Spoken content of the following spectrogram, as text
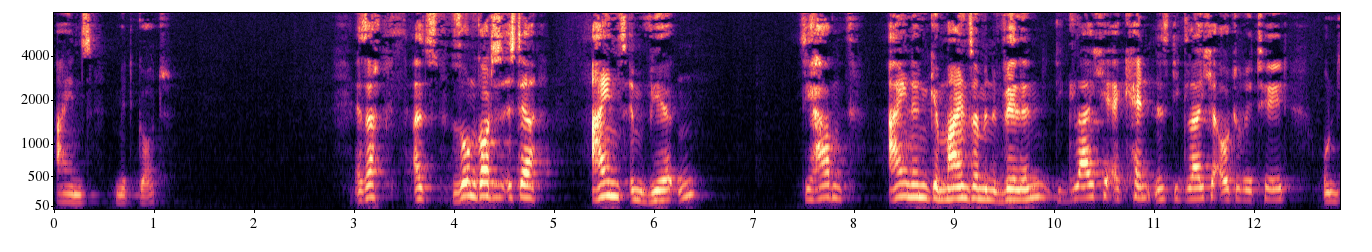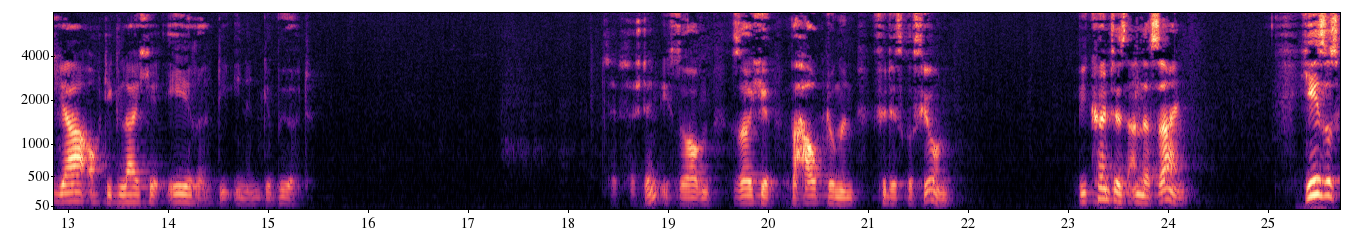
eins mit Gott. Er sagt, als Sohn Gottes ist er eins im Wirken. Sie haben einen gemeinsamen Willen, die gleiche Erkenntnis, die gleiche Autorität und ja auch die gleiche Ehre, die ihnen gebührt. Selbstverständlich sorgen solche Behauptungen für Diskussion. Wie könnte es anders sein? Jesus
